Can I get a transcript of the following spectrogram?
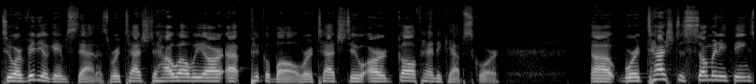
to our video game status, we're attached to how well we are at pickleball, we're attached to our golf handicap score. Uh, we're attached to so many things,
